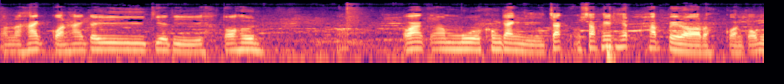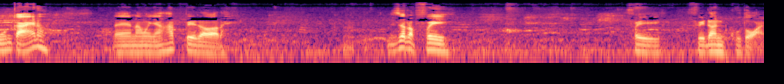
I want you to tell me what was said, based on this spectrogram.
Còn là hai còn hai cây kia thì to hơn các bác ờ, mua không nhanh thì chắc cũng sắp hết hết HPR rồi còn có bốn cái thôi. Đây là nhà HPR này. Ừ, rất là phê. Phê phê đần củ tỏi.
